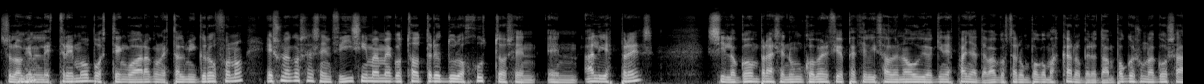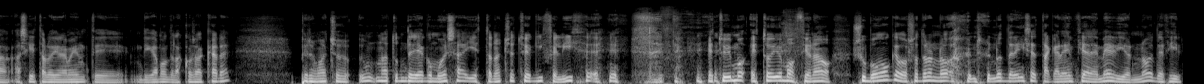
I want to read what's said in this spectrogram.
solo que en el extremo pues tengo ahora conectado el micrófono. Es una cosa sencillísima, me ha costado tres duros justos en, en AliExpress Si lo compras en un comercio especializado en audio aquí en España te va a costar un poco más caro, pero tampoco es una cosa así extraordinariamente, digamos, de las cosas caras. Pero, macho, una tontería como esa y esta noche estoy aquí feliz. estoy, estoy emocionado. Supongo que vosotros no, no tenéis esta carencia de medios, ¿no? Es decir,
